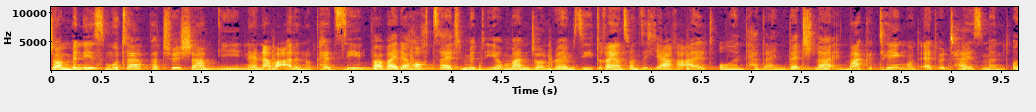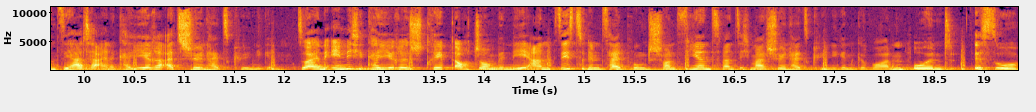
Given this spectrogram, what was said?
John Benets Mutter, Patricia, die nennen aber alle nur Patsy, war bei der Hochzeit mit ihrem Mann John Ramsey 23 Jahre alt und hat einen Bachelor in Marketing und Advertisement und sie hatte eine Karriere als Schönheitskönigin. So eine ähnliche Karriere strebt auch John Benet an. Sie ist zu dem Zeitpunkt schon 24 Mal Schönheitskönigin geworden und ist so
